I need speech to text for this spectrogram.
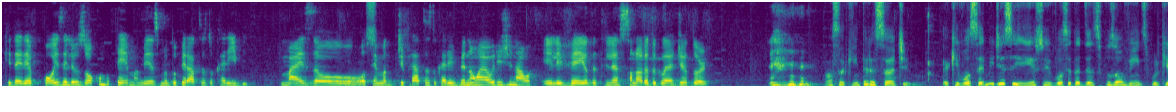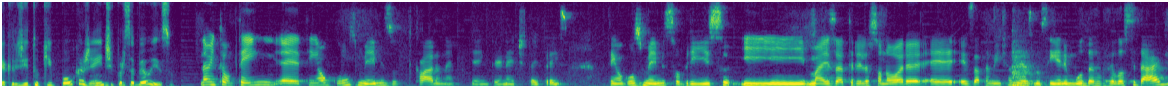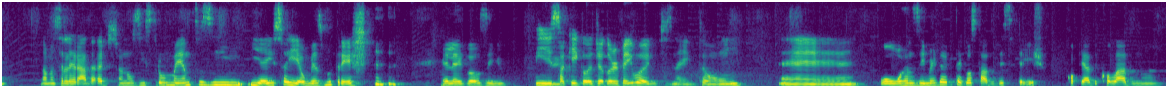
que daí depois ele usou como tema mesmo do Piratas do Caribe. Mas o, o tema de Piratas do Caribe não é original, ele veio da trilha sonora do Gladiador. Nossa, que interessante. É que você me disse isso e você está dizendo isso para os ouvintes, porque acredito que pouca gente percebeu isso. Não, então, tem, é, tem alguns memes, claro, né? Porque a internet está aí para isso. Tem alguns memes sobre isso, e mas a trilha sonora é exatamente a mesma. Assim, ele muda a velocidade dá uma acelerada, adiciona os instrumentos e, e é isso aí, é o mesmo trecho. Ele é igualzinho. E só que Gladiador veio antes, né? Então, é, o Hans Zimmer deve ter gostado desse trecho, copiado e colado no,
